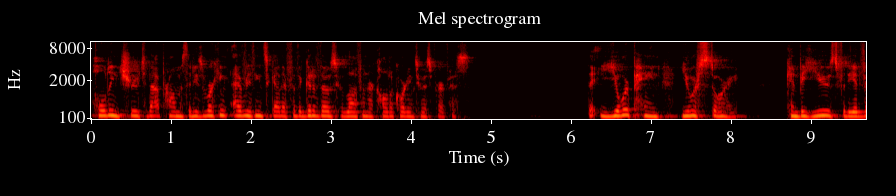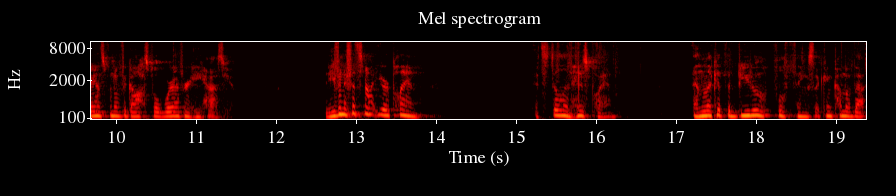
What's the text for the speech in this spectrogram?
holding true to that promise that He's working everything together for the good of those who love and are called according to His purpose. That your pain, your story, can be used for the advancement of the gospel wherever He has you. That even if it's not your plan, it's still in His plan. And look at the beautiful things that can come of that,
